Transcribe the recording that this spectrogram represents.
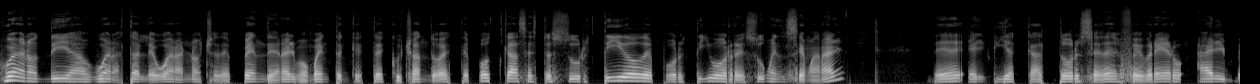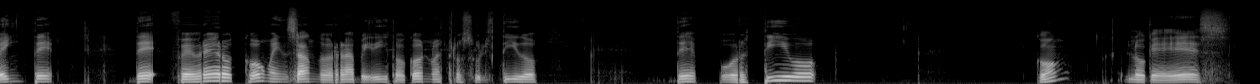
Buenos días, buenas tardes, buenas noches, depende en el momento en que esté escuchando este podcast. Este es Surtido Deportivo Resumen Semanal del día 14 de febrero al 20 de febrero, comenzando rapidito con nuestro surtido deportivo con lo que es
